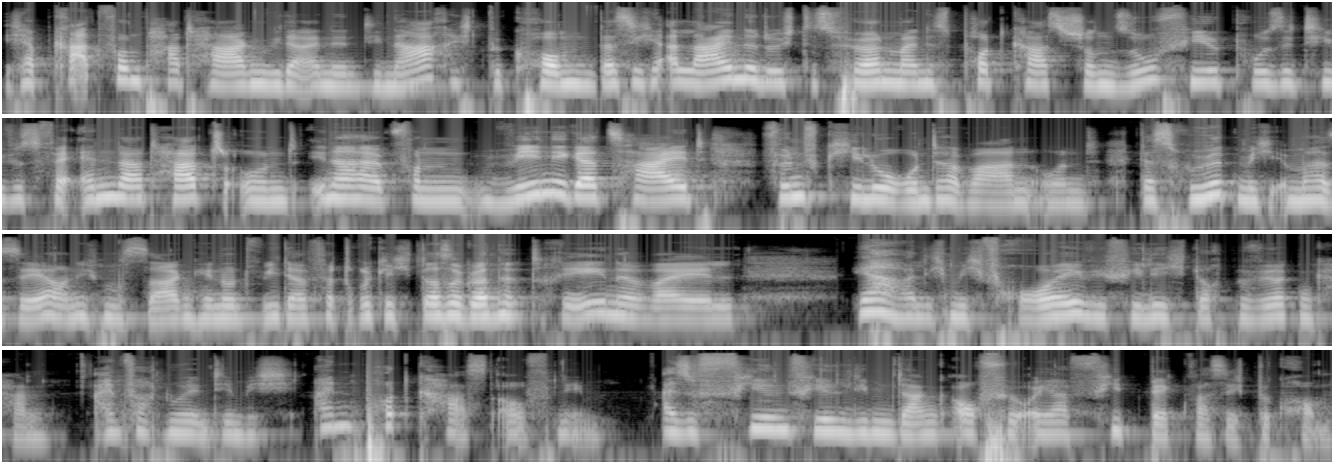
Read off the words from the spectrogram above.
Ich habe gerade vor ein paar Tagen wieder eine, die Nachricht bekommen, dass sich alleine durch das Hören meines Podcasts schon so viel Positives verändert hat und innerhalb von weniger Zeit fünf Kilo runter waren. Und das rührt mich immer sehr. Und ich muss sagen, hin und wieder verdrücke ich da sogar eine Träne, weil ja, weil ich mich freue, wie viel ich doch bewirken kann. Einfach nur, indem ich einen Podcast aufnehme. Also vielen, vielen lieben Dank auch für euer Feedback, was ich bekomme.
